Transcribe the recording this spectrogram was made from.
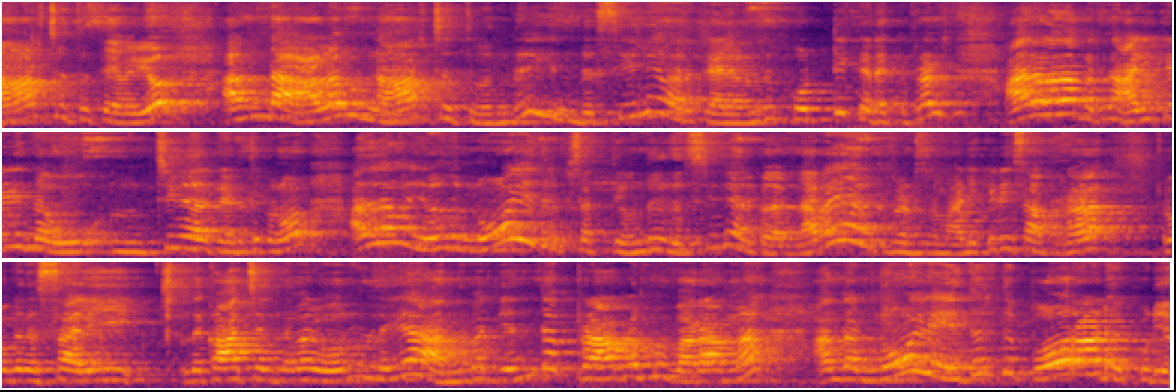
நார்ச்சத்து தேவையோ அந்த அளவு நார்ச்சத்து வந்து இந்த சீனியவரக்காயில் வந்து கொட்டி கிடக்கு ஃப்ரெண்ட்ஸ் அதனால தான் பார்த்தீங்கன்னா அடிக்கடி இந்த சீனியருக்கு எடுத்துக்கணும். அதெல்லாம் இது வந்து நோய் எதிர்ப்பு சக்தி வந்து இந்த சீனியர்கள் நிறையா இருக்குது ஃப்ரெண்ட்ஸ் நம்ம அடிக்கடி சாப்பிட்றனால நமக்கு இந்த சளி இந்த காய்ச்சல் இந்த மாதிரி வரும் இல்லையா? அந்த மாதிரி எந்த ப்ராப்ளமும் வராமல் அந்த நோயை எதிர்த்து போராடக்கூடிய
